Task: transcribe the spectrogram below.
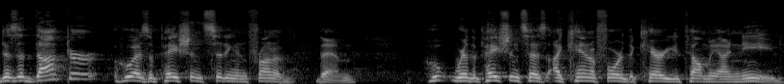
Does a doctor who has a patient sitting in front of them, who, where the patient says, I can't afford the care you tell me I need,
